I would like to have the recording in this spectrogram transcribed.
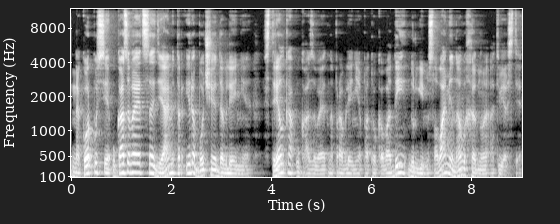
На корпусе указывается диаметр и рабочее давление. Стрелка указывает направление потока воды, другими словами, на выходное отверстие.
